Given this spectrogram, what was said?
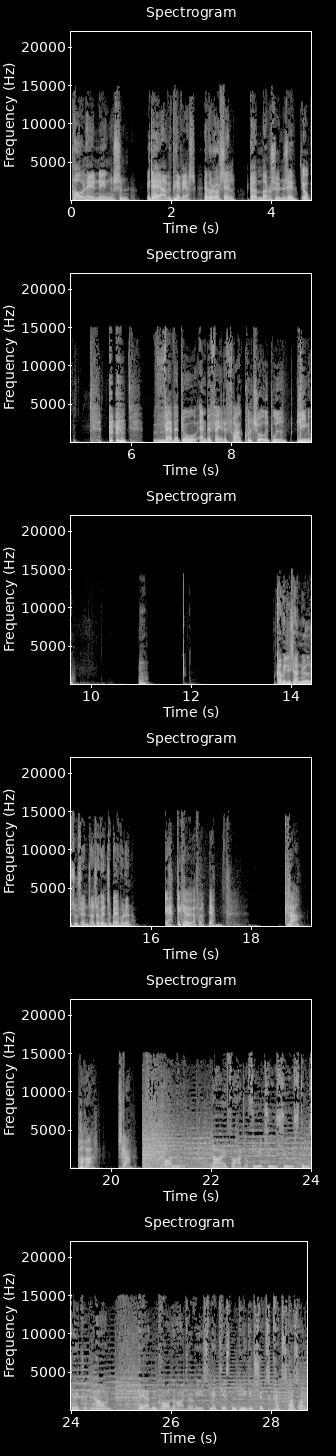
Paul Henningsen. I dag har vi Per Vers. Der kan du selv dømme, hvad du synes, ikke? Jo. Hvad vil du anbefale fra kulturudbuddet lige nu? Kan vi lige tage en nyhedsudsendelse, og så vende tilbage på den? Ja, det kan vi i hvert fald. Ja. Klar, parat, skarp. Og nu, live fra Radio 24 Studio i København. Her er den korte radiovis med Kirsten Birgit Schøtzgrads Hasholm.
